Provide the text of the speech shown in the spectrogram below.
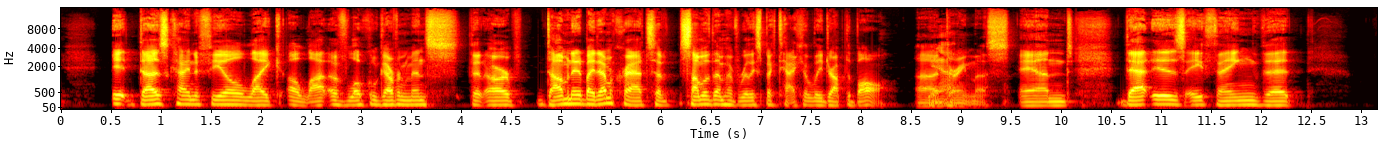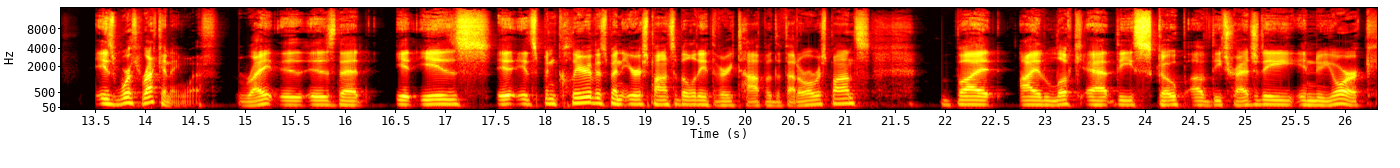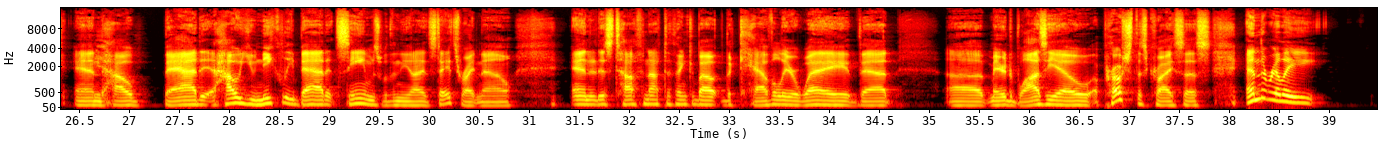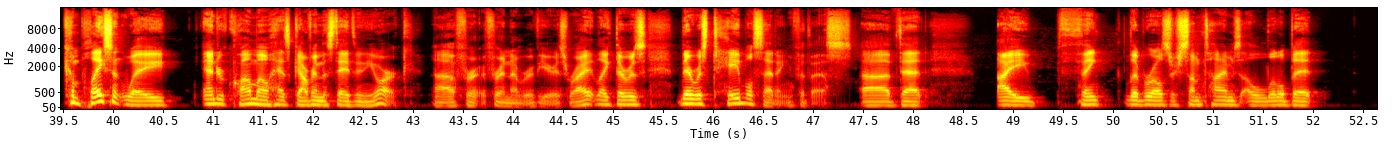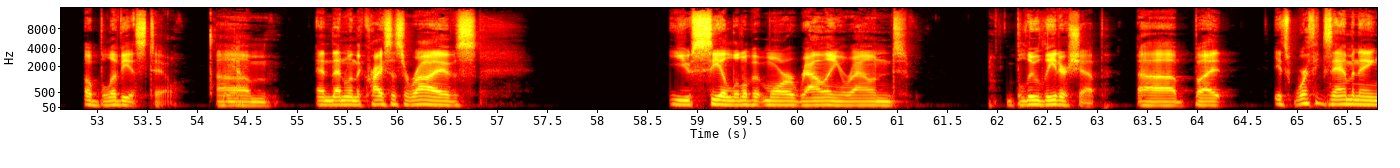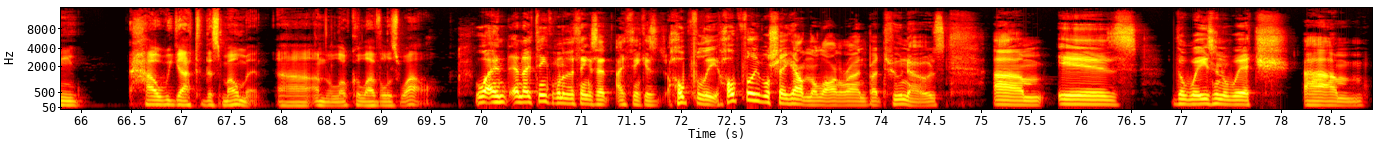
it does kind of feel like a lot of local governments that are dominated by Democrats have some of them have really spectacularly dropped the ball uh, Yeah. during this, and that is a thing that is worth reckoning with. Right? Is, is that it is it, it's been clear there's been irresponsibility at the very top of the federal response but i look at the scope of the tragedy in new york and Yeah. how bad how uniquely bad it seems within the united states right now and it is tough not to think about the cavalier way that uh, mayor de blasio approached this crisis and the really complacent way andrew cuomo has governed the state of new york uh, for for a number of years, right? Like there was there was table setting for this uh, that I think liberals are sometimes a little bit oblivious to. Yeah. Um, And then when the crisis arrives, you see a little bit more rallying around blue leadership. Uh, but it's worth examining how we got to this moment uh, on the local level as well. Well, and and I think one of the things that I think is hopefully hopefully will shake out in the long run, but who knows, um, is the ways in which um,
